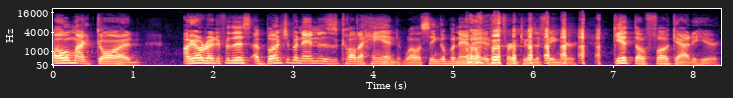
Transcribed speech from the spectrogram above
Oh my god. Are y'all ready for this? A bunch of bananas is called a hand, while a single banana is referred to as a finger. Get the fuck out of here.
